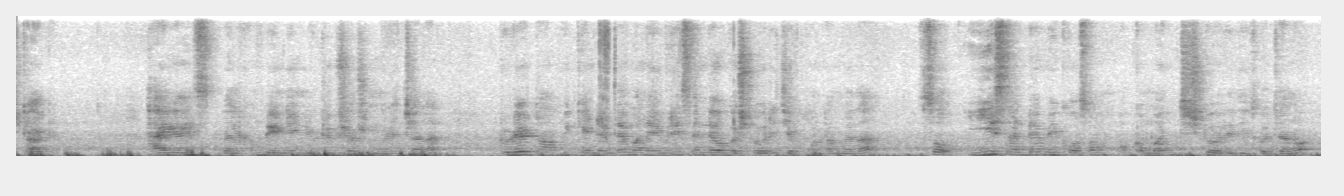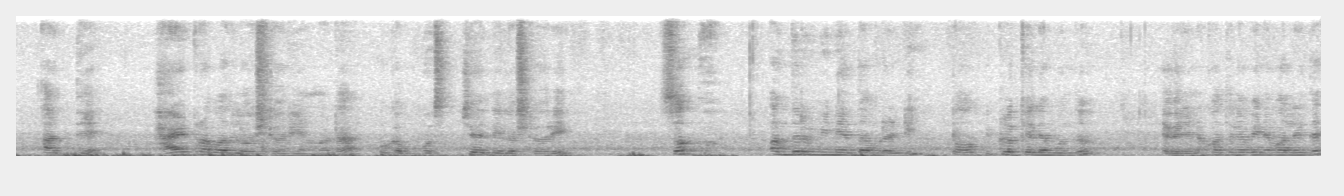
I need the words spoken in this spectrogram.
Start hi guys welcome to Indian YouTube social media channel today topic ఏంటంటే మనం ఎవ్రీ సండే ఒక స్టోరీ చెప్పుకుంటాం కదా. సో ఈ సండే మీకోసం ఒక మంచి స్టోరీ తీసుకొచ్చాను. అదే హైదరాబాద్ స్టోరీ అనమాట ఒక బస్ జర్నీలో స్టోరీ సో అందరూ వినేద్దాం రండి. టాపిక్లోకి వెళ్ళే ముందు ఎవరైనా కొత్తగా వినే వాళ్ళైతే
